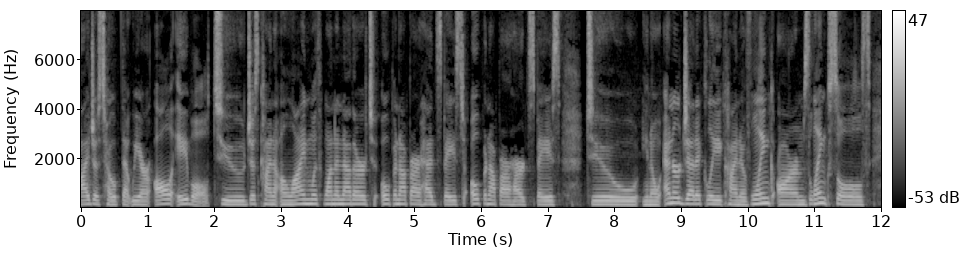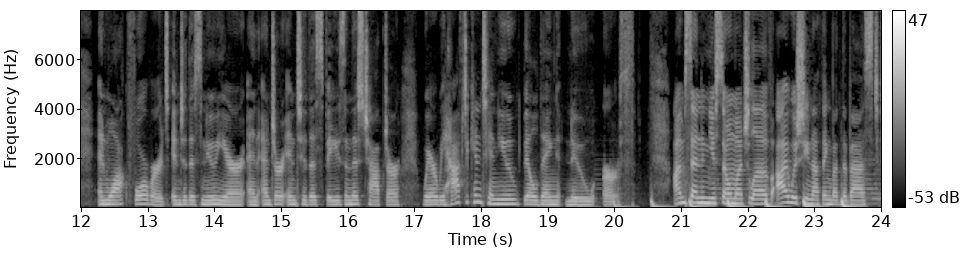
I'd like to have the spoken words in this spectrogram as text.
I just hope that we are all able to just kind of align with one another, to open up our head space, to open up our heart space, to, you know, energetically kind of link arms, link souls, and walk forward into this new year and enter into this phase in this chapter where we have to continue building new earth. I'm sending you so much love. I wish you nothing but the best,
